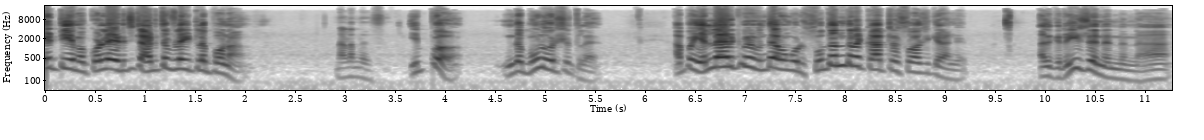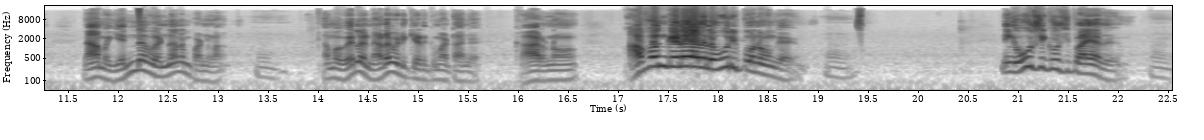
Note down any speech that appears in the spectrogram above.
ஏடிஎம்மை கொள்ளையடிச்சிட்டு அடுத்த ஃப்ளைட்டில் போனான் நடந்தது இப்போ இந்த மூணு வருஷத்தில் அப்போ எல்லாருக்குமே வந்து அவங்க ஒரு சுதந்திர காற்றை சுவாசிக்கிறாங்க. அதுக்கு ரீசன் என்னென்னா நாம் என்ன வேணாலும் பண்ணலாம். நம்ம பேரில் நடவடிக்கை எடுக்க மாட்டாங்க. காரணம் அவங்களே அதில் ஊறி போனவங்க. நீங்கள் ஊசிக்கு ஊசி பாயாது. ம்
